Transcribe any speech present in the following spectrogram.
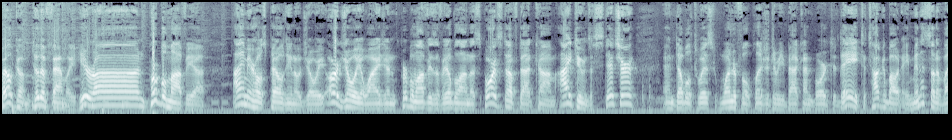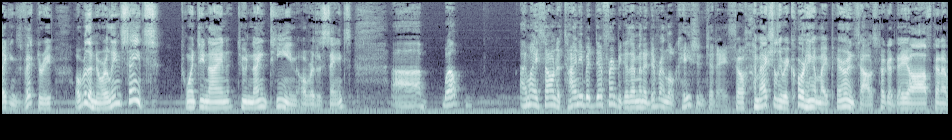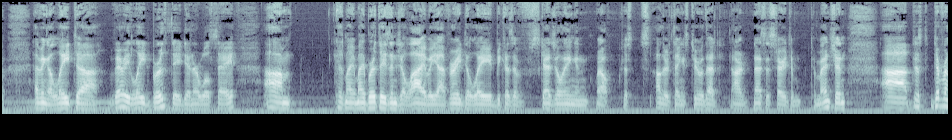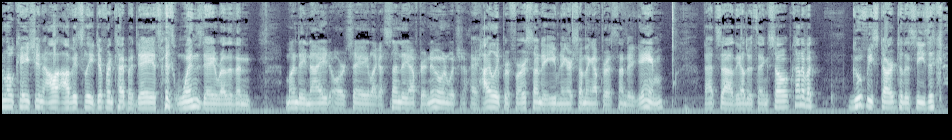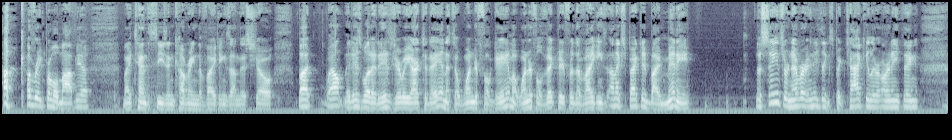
Welcome to the family here on Purple Mafia. I'm your host, Paladino Joey, or Joey Awajan. Purple Mafia is available on the sportstuff.com, iTunes, Stitcher, and Double Twist. Wonderful pleasure to be back on board today to talk about a Minnesota Vikings victory over the New Orleans Saints. 29 to 19 over the Saints. Uh, well, I might sound a tiny bit different because I'm in a different location today. So I'm actually recording at my parents' house. Took a day off, kind of having a late, uh, very late birthday dinner, we'll say. Um, because my, my birthday's in July, but yeah, very delayed because of scheduling and, well, just other things too that aren't necessary to, to mention. Uh, just different location, obviously different type of day. It's, it's Wednesday rather than Monday night or say like a Sunday afternoon, which I highly prefer, Sunday evening or something after a Sunday game. That's uh, the other thing. So kind of a goofy start to the season covering Purple Mafia my 10th season covering the Vikings on this show. But, well, it is what it is. Here we are today, and it's a wonderful game, a wonderful victory for the Vikings, unexpected by many. The Saints were never anything spectacular or anything.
